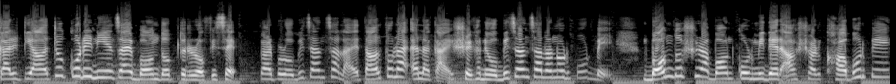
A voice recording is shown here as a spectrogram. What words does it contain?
গাড়িটি আটক করে নিয়ে যায় বন দপ্তরের অফিসে। তারপর অভিযান চালায় তালতলা এলাকায়। সেখানে অভিযান চালানোর পূর্বে বন দস্যুরা বনকর্মীদের আসার খবর পেয়ে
